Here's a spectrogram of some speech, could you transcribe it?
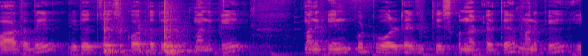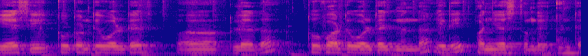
పాతది ఇది వచ్చేసి కొత్తది. మనకి మనకి ఇన్పుట్ వోల్టేజ్ తీసుకున్నట్లయితే మనకి ఏసీ టూ ట్వంటీ వోల్టేజ్ లేదా టూ ఫార్టీ వోల్టేజ్ మీద ఇది పనిచేస్తుంది. అంటే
